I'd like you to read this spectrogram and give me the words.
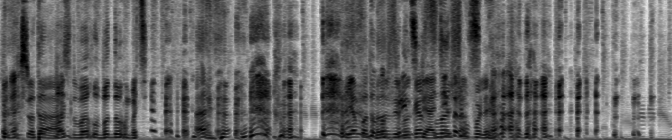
Понимаешь, вот Так. это можно было бы думать. Я подумал, в Подожди, мы, принципе, один раз.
